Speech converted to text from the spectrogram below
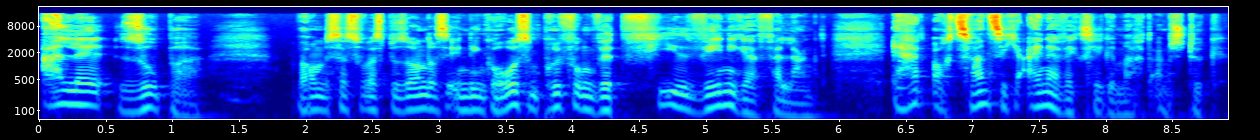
Alle super. Warum ist das so was Besonderes? In den großen Prüfungen wird viel weniger verlangt. Er hat auch 20 Einerwechsel gemacht am Stück.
